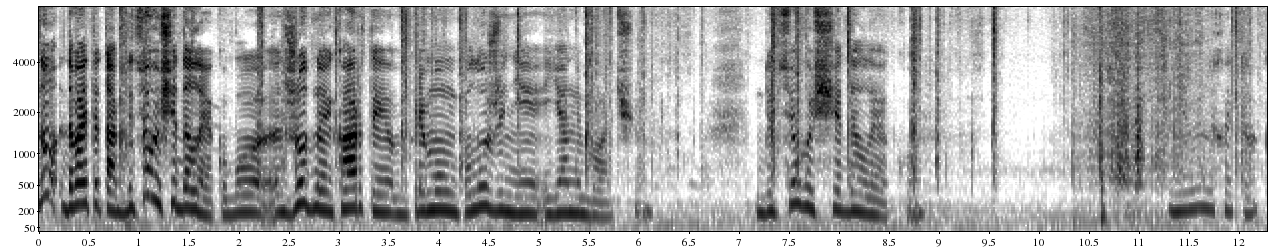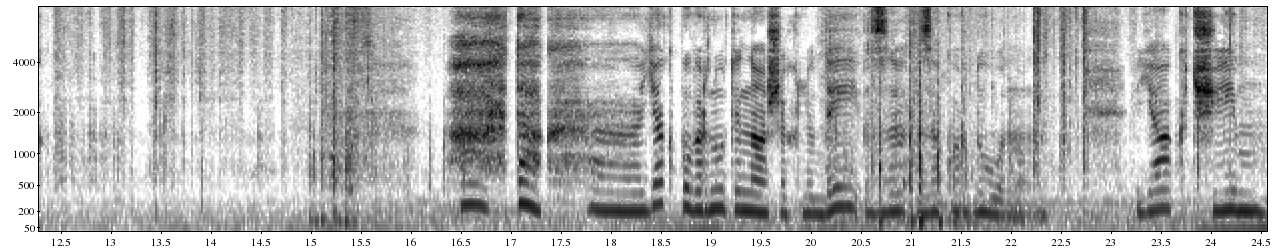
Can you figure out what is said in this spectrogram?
Ну, давайте так, до цього ще далеко, бо жодної карти в прямому положенні я не бачу. До цього ще далеко. Ні, ну нехай так. Так, е, як повернути наших людей з-за кордону? Як, чим?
